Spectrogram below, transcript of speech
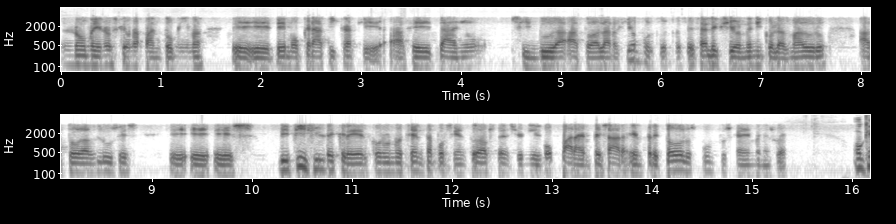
no menos que una pantomima eh, democrática que hace daño sin duda a toda la región porque pues esa elección de Nicolás Maduro a todas luces eh, eh, es difícil de creer con un 80% de abstencionismo para empezar entre todos los puntos que hay en Venezuela. Ok,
